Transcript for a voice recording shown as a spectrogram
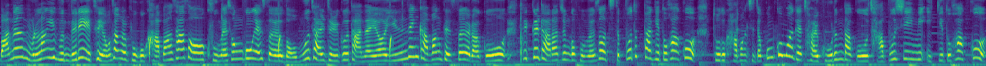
많은 몰랑이 분들이 제 영상을 보고 가방 사서 구매 성공했어요. 너무 잘 들고 다녀요. 인생 가방 됐어요. 라고 댓글 달아준 거 보면서 진짜 뿌듯하기도 하고 저도 가방 진짜 꼼꼼하게 잘 고른다고 자부심이 있기도 하고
